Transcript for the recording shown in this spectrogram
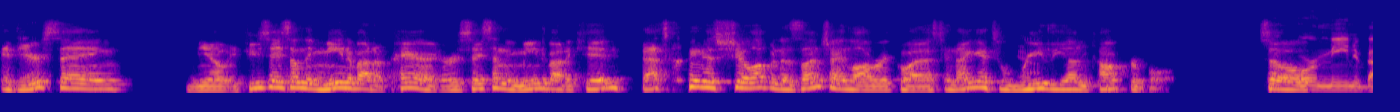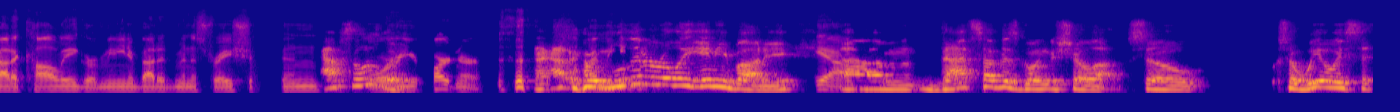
If you're saying, you know, if you say something mean about a parent or say something mean about a kid, that's going to show up in a sunshine law request, and that gets really uncomfortable. So, or mean about a colleague, or mean about administration, absolutely, or your partner. I mean, literally anybody. Yeah, um, that stuff is going to show up. So, so we always say,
